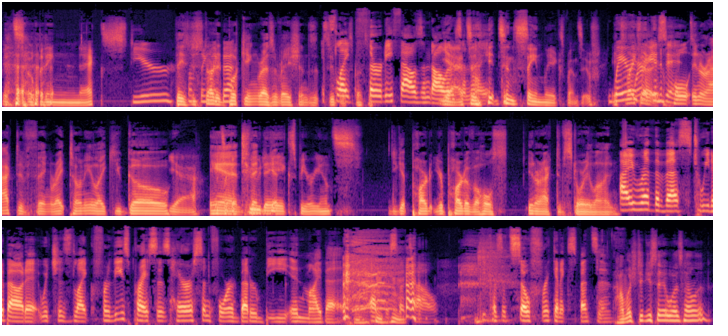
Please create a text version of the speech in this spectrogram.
It's opening next year. they just started like booking reservations. It's, It's super like expensive. thirty thousand dollars Yeah, it's a it's insanely expensive. Where it's like is a it is it? whole interactive thing, right, Tony? Like you go, Yeah, it's like a And two day get- experience. you get part. You're part of a whole interactive storyline. I read the best tweet about it, which is like, for these prices, Harrison Ford better be in my bed at this hotel. because it's so freaking expensive. How much did you say it was, Helen?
